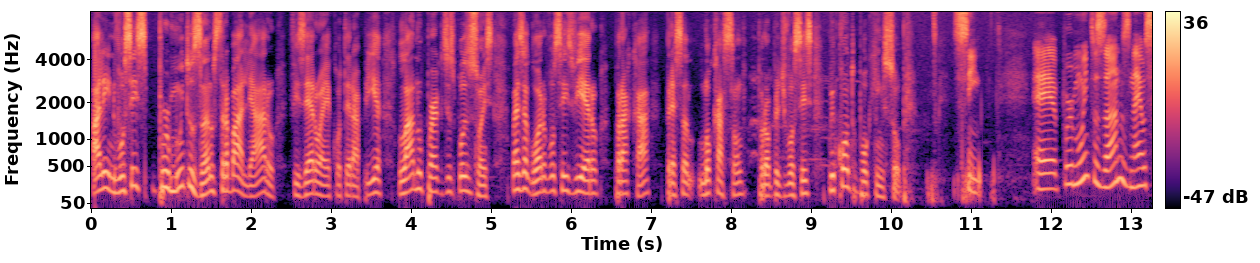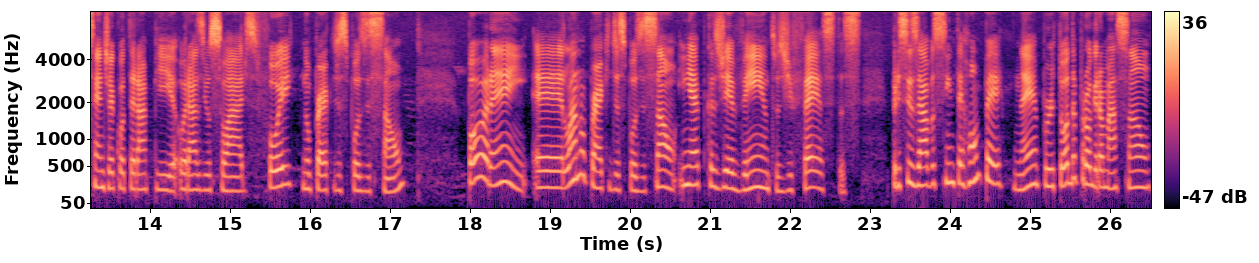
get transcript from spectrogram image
Aline, vocês por muitos anos trabalharam, fizeram a ecoterapia lá no Parque de Exposições, mas agora vocês vieram para cá, para essa locação própria de vocês. Me conta um pouquinho sobre. Sim. É, por muitos anos, né, o Centro de Ecoterapia Horácio Soares foi no Parque de Exposição. Porém, é, lá no parque de exposição, em épocas de eventos, de festas, precisava se interromper, né, por toda a programação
